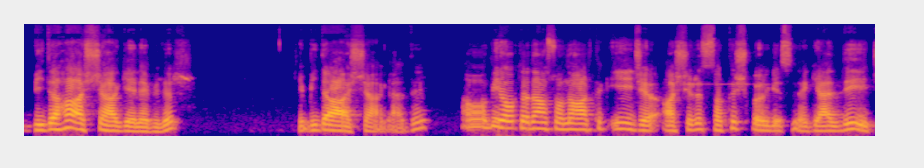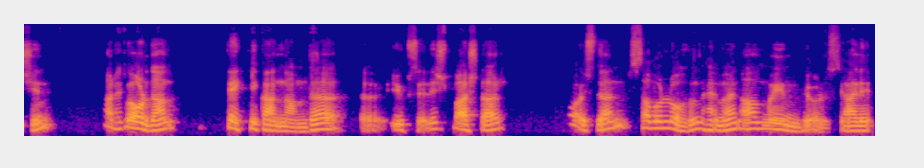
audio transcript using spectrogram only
bir daha aşağı gelebilir ki bir daha aşağı geldi. Ama bir noktadan sonra artık iyice aşırı satış bölgesine geldiği için artık oradan teknik anlamda e, yükseliş başlar. O yüzden sabırlı olun hemen almayın diyoruz. Yani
